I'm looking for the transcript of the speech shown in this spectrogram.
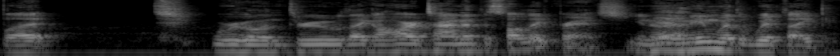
But we're going through like a hard time at the Salt Lake branch. You know what I mean? With with like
